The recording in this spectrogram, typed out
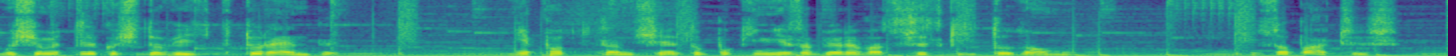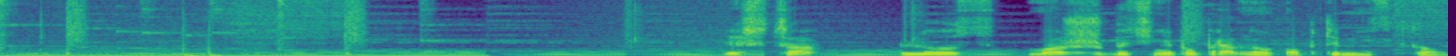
Musimy tylko się dowiedzieć, którędy. Nie poddam się, dopóki nie zabiorę was wszystkich do domu. Zobaczysz. Wiesz co? Luz, możesz być niepoprawną optymistką.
